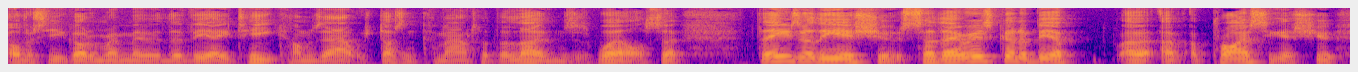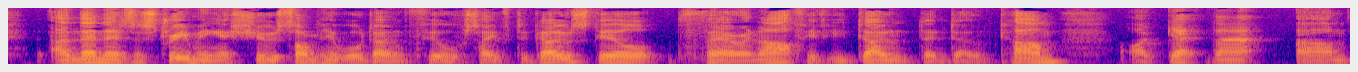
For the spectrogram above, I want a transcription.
obviously, you've got to remember the VAT comes out, which doesn't come out of the loans as well. So these are the issues. So there is going to be a, a, a pricing issue, and then there's a streaming issue. Some people don't feel safe to go still. Fair enough. If you don't, then don't come. I get that. Um,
